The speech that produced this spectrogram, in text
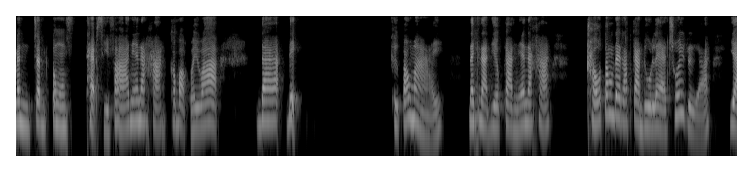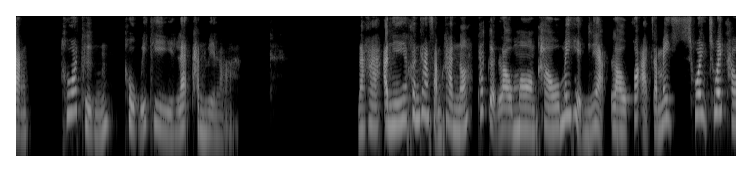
มันจะตรงแถบสีฟ้าเนี่ยนะคะเขาบอกไว้ว่าเด็กคือเป้าหมาย ในขณะเดียวกันเนี่ยนะคะเขาต้องได้รับการดูแลช่วยเหลืออย่างทั่วถึงถูกวิธีและทันเวลา นะคะ อันนี้ค่อนข้างสำคัญเนาะ ถ้าเกิดเรามองเขาไม่เห็นเนี่ย เราก็อาจจะไม่ช่วยช่วยเขา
